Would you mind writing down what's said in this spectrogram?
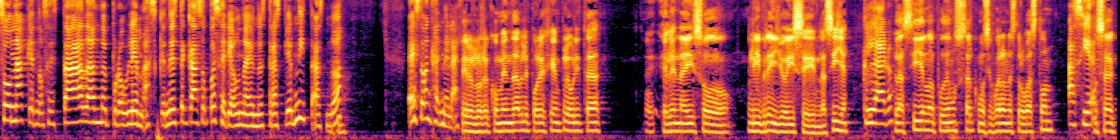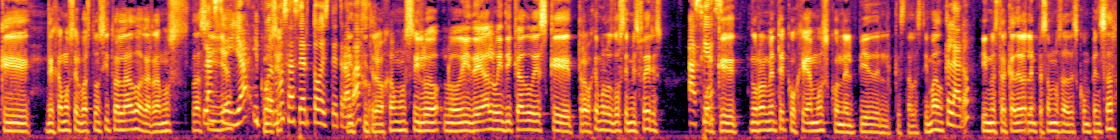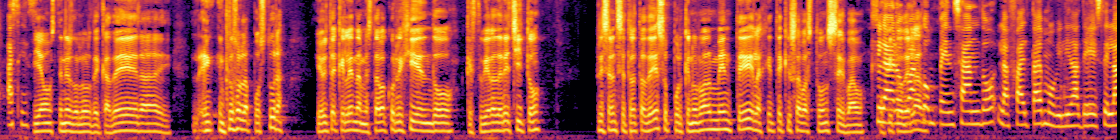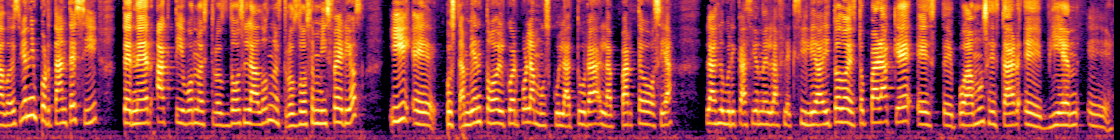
zona que nos está dando problemas, que en este caso pues sería una de nuestras piernitas, ¿no? Eso en general. Pero lo recomendable, por ejemplo, ahorita eh, Elena hizo libre y yo hice en la silla. Claro. La silla la podemos usar como si fuera nuestro bastón. Así es. O sea que dejamos el bastoncito al lado, agarramos la, silla. La silla y podemos hacer todo este trabajo. Y, trabajamos, y lo, lo ideal, lo indicado es que trabajemos los dos hemisferios. Así porque normalmente cojeamos con el pie del que está lastimado. Claro. Y nuestra cadera la empezamos a descompensar. Así es. Y ya vamos a tener dolor de cadera, y, e, incluso la postura. Y ahorita que Elena me estaba corrigiendo que estuviera derechito, precisamente se trata de eso, porque normalmente la gente que usa bastón se va un claro, de va compensando la falta de movilidad de ese lado. Es bien importante, sí, tener activos nuestros dos lados, nuestros dos hemisferios, y eh, pues también todo el cuerpo, la musculatura, la parte ósea, las lubricaciones, la flexibilidad y todo esto para que este, podamos estar eh, bien eh,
